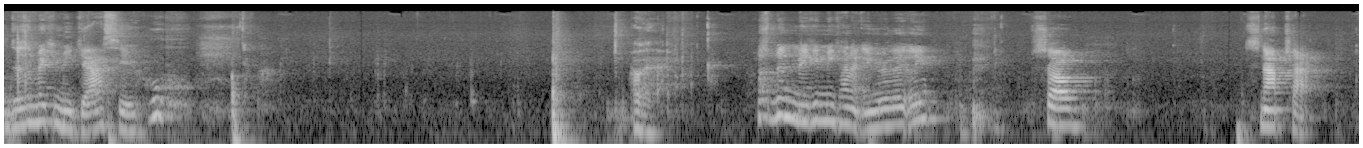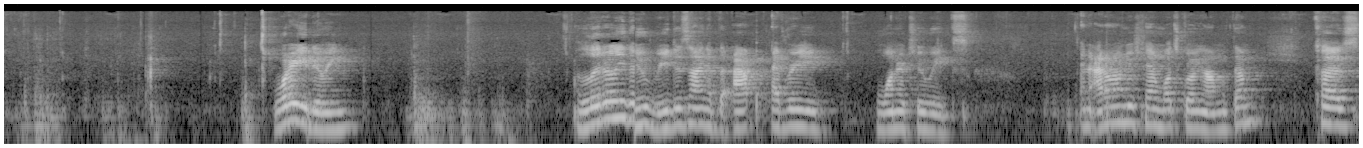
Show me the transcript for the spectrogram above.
This is making me gassy. Whew. Okay. It's been making me kind of angry lately. So, Snapchat. What are you doing? Literally the new redesign of the app every one or two weeks. And I don't understand what's going on with them. Because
